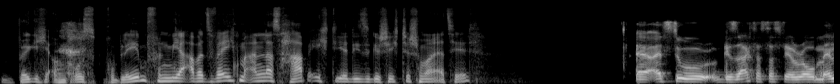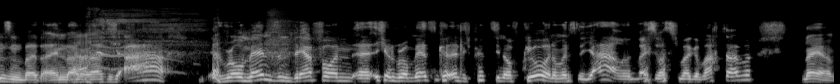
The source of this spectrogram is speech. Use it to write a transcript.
wirklich auch ein großes Problem von mir. Aber zu welchem Anlass habe ich dir diese Geschichte schon mal erzählt? Äh, als du gesagt hast, dass wir Romansen bald einladen, da dachte ich, ah, Romansen, der von äh, Ich und Romansen können endlich Pepsin auf Klo. Und dann meinst du, ja, und weißt du, was ich mal gemacht habe? Naja,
